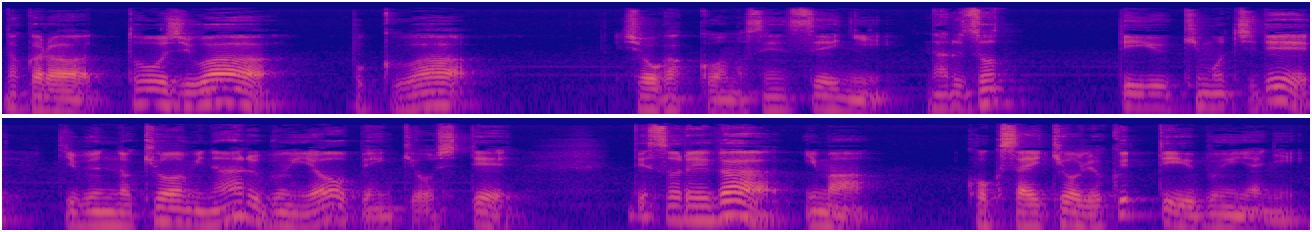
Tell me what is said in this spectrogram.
だから当時は僕は小学校の先生になるぞっていう気持ちで自分の興味のある分野を勉強してでそれが今国際協力っていう分野に、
